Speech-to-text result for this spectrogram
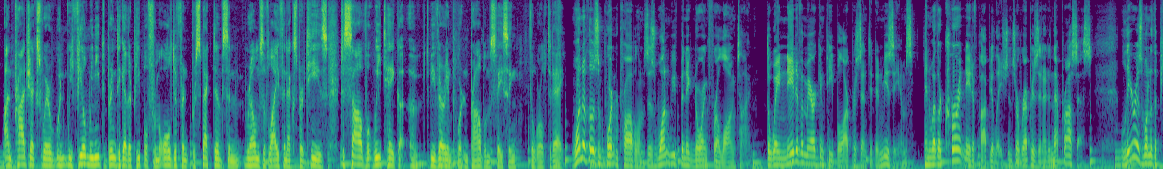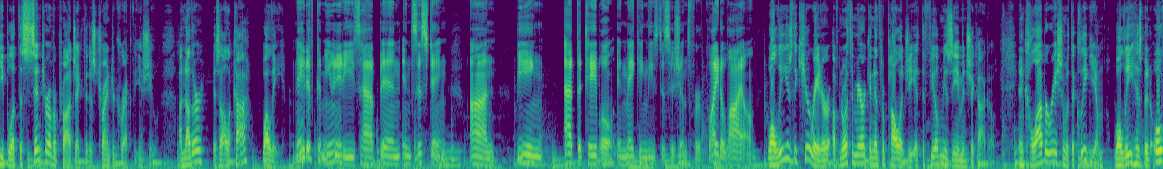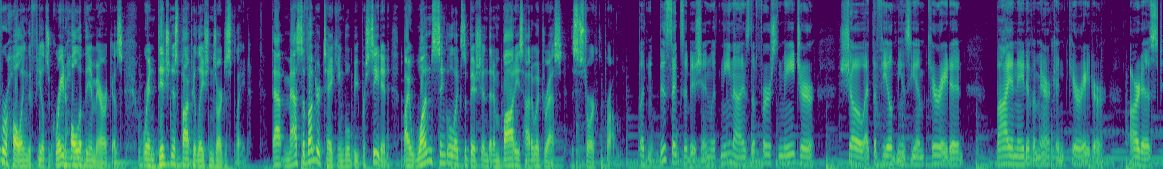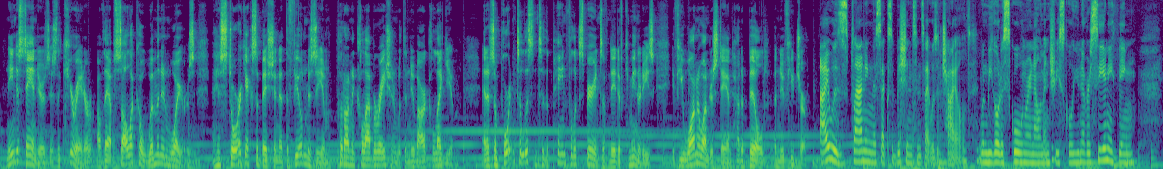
on projects where when we feel we need to bring together people from all different perspectives and realms of life and expertise to solve what we take uh, to be very important problems facing the world today. One of those important problems is one we've been ignoring for a long time the way Native American people are presented in museums and whether current Native populations are represented in that process. Lear is one of the people at the center of a project that is trying to correct the issue. Another is Alaka Wali. Native communities have been insisting on being at the table in making these decisions for quite a while. Wali is the curator of North American anthropology at the Field Museum in Chicago. In collaboration with the Collegium, Wali has been overhauling the Field's Great Hall of the Americas, where indigenous populations are displayed. That massive undertaking will be preceded by one single exhibition that embodies how to address this historical problem. But this exhibition with Nina is the first major show at the Field Museum curated by a Native American curator artist. Nina Sanders is the curator of the Apsáalooke Women and Warriors, a historic exhibition at the Field Museum put on in collaboration with the Neubauer Collegium. And it's important to listen to the painful experience of Native communities if you want to understand how to build a new future. I was planning this exhibition since I was a child. When we go to school, when we're in elementary school, you never see anything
